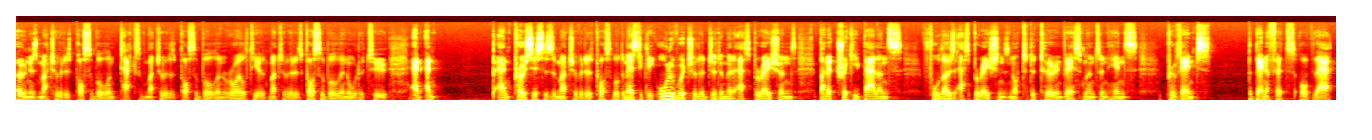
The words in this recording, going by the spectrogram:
own as much of it as possible and tax as much of it as possible and royalty as much of it as possible in order to and and and process as much of it as possible domestically, all of which are legitimate aspirations, but a tricky balance for those aspirations not to deter investment and hence prevent the benefits of that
